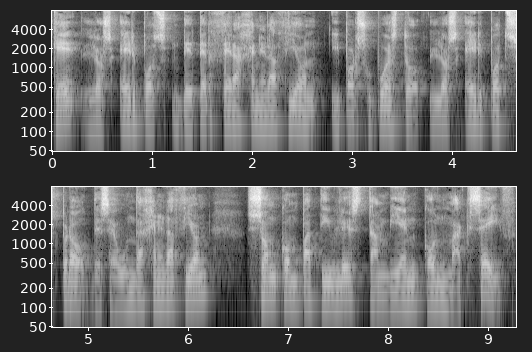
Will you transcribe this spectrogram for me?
que los AirPods de tercera generación y por supuesto los AirPods Pro de segunda generación son compatibles también con MagSafe.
